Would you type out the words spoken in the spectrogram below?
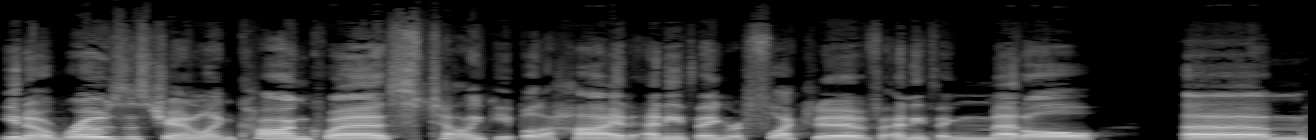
you know rose is channeling conquest telling people to hide anything reflective anything metal um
